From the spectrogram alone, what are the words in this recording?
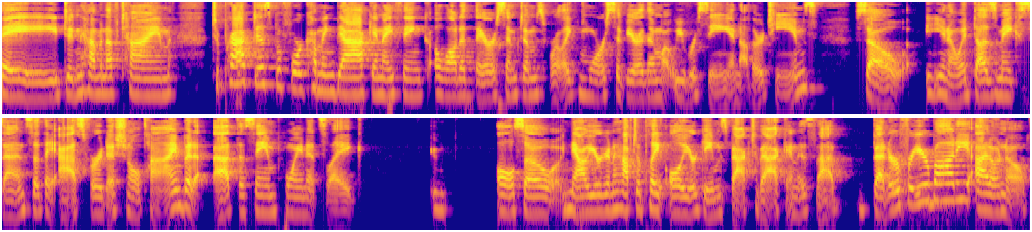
they didn't have enough time to practice before coming back, and I think a lot of their symptoms were like more severe than what we were seeing in other teams. So, you know, it does make sense that they asked for additional time, but at the same point, it's like also now you're going to have to play all your games back to back. And is that better for your body? I don't know.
